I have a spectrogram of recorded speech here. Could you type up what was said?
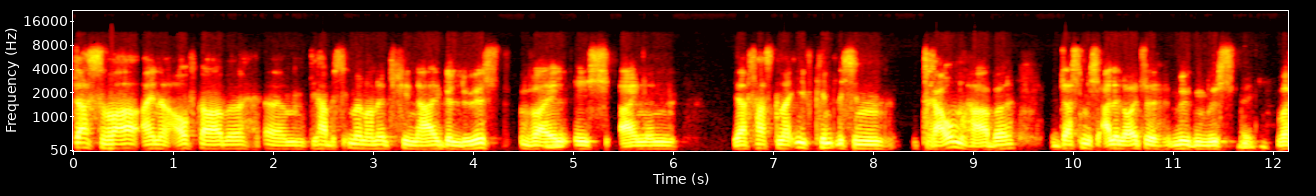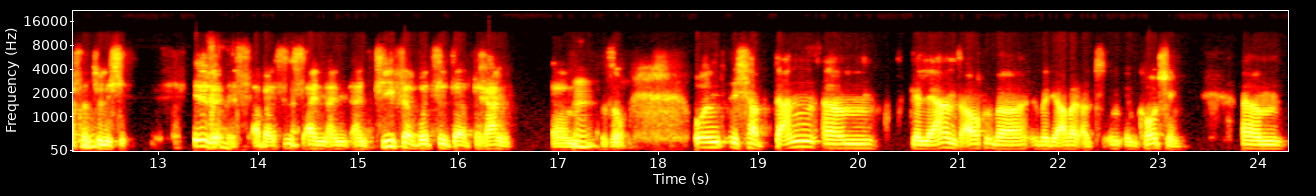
Das war eine Aufgabe, ähm, die habe ich immer noch nicht final gelöst, weil mhm. ich einen ja fast naiv kindlichen Traum habe, dass mich alle Leute mögen müssten, was mhm. natürlich irre ist, aber es ist ein, ein, ein tief verwurzelter Drang. Ähm, mhm. So. Und ich habe dann ähm, gelernt, auch über, über die Arbeit im, im Coaching, ähm,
